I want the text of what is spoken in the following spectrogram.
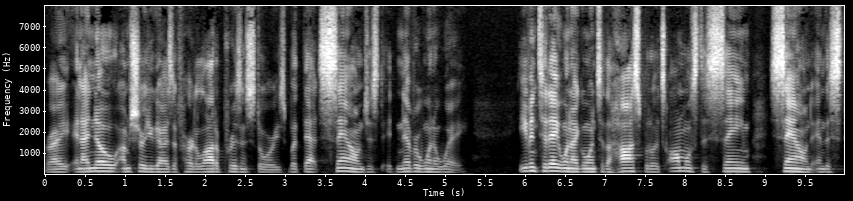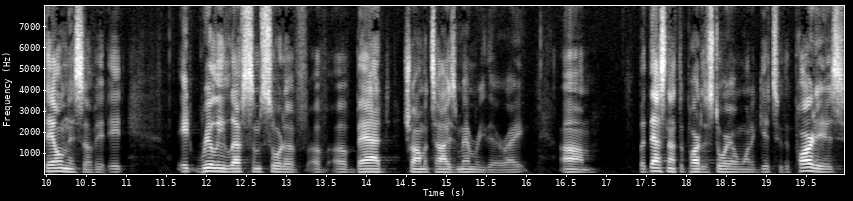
right? And I know, I'm sure you guys have heard a lot of prison stories, but that sound just, it never went away. Even today, when I go into the hospital, it's almost the same sound and the staleness of it. It, it really left some sort of, of, of bad, traumatized memory there, right? Um, but that's not the part of the story I want to get to. The part is,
